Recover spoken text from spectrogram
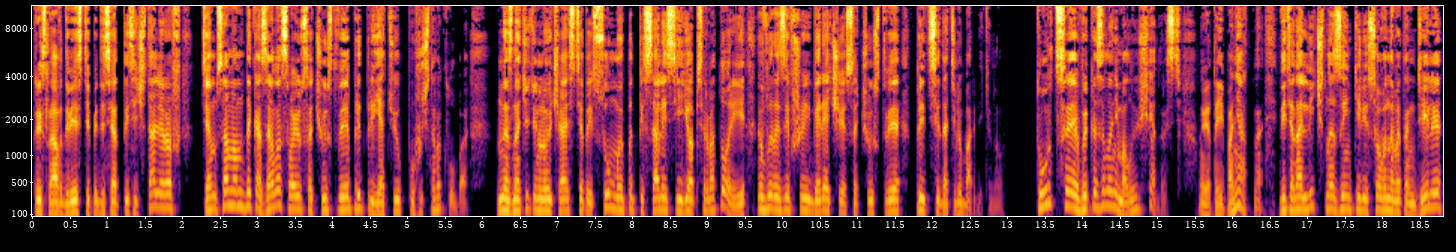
прислав 250 тысяч талеров, тем самым доказала свое сочувствие предприятию пушечного клуба. На значительную часть этой суммы подписались ее обсерватории, выразившие горячее сочувствие председателю Барбикину. Турция выказала немалую щедрость. Это и понятно, ведь она лично заинтересована в этом деле,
